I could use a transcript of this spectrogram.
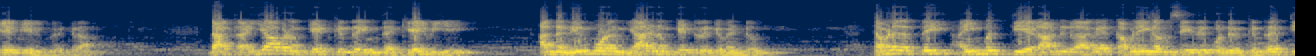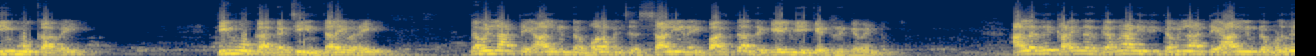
கேள்வி எழுப்பியிருக்கிறான். டாக்டர் ஐயாவிடம் கேட்கின்ற இந்த கேள்வியை அந்த நிர்மூடன் யாரிடம் கேட்டிருக்க வேண்டும்? தமிழகத்தை ஐம்பத்தி ஏழு ஆண்டுகளாக கபலீகரம் செய்து கொண்டிருக்கின்ற திமுகவை திமுக கட்சியின் தலைவரை தமிழ்நாட்டை ஆள்கின்ற முதலமைச்சர் ஸ்டாலினை பார்த்து அந்த கேள்வியை கேட்டிருக்க வேண்டும். அல்லது கலைஞர் கருணாநிதி தமிழ்நாட்டை ஆள்கின்ற பொழுது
